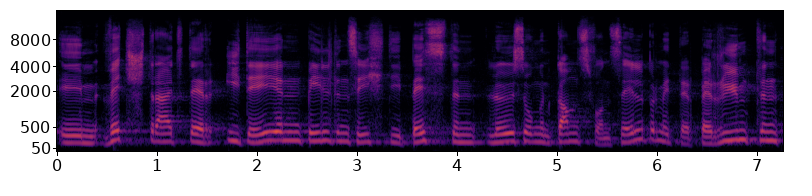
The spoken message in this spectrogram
Im Wettstreit der Ideen bilden sich die besten Lösungen ganz von selber mit der berühmten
